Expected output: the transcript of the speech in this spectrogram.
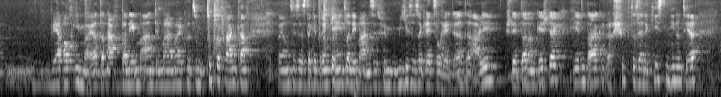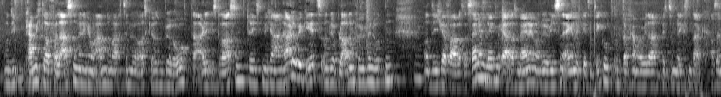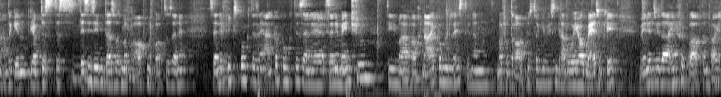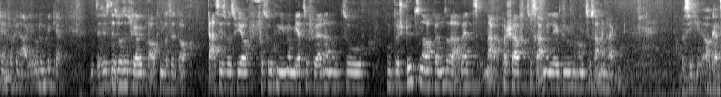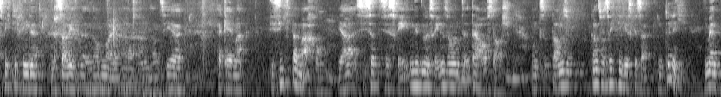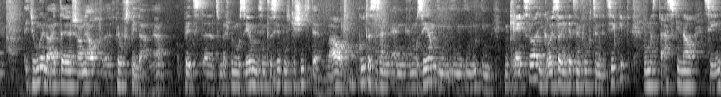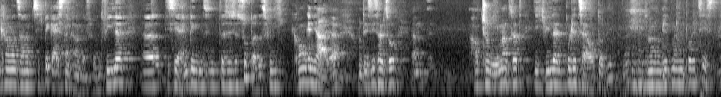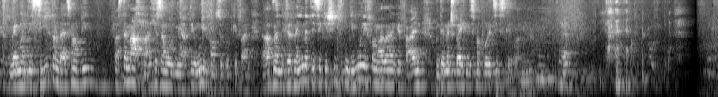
wer auch immer, ja, der Nachbar nebenan, den man einmal kurz um Zucker fragen kann. Bei uns ist es der Getränkehändler nebenan. Das ist, für mich ist es ein Kretzelheld. Ja. Der Ali steht dort am Gehsteig jeden Tag, schupft da seine Kisten hin und her und ich kann mich darauf verlassen, wenn ich am Abend um 18 Uhr rausgehe aus dem Büro, der Ali ist draußen, grinst mich an, hallo, wie geht's? Und wir plaudern fünf Minuten. Und ich erfahre was aus seinem Leben, er aus meinem und wir wissen, eigentlich geht es uns eh gut und dann kann man wieder bis zum nächsten Tag auseinandergehen. Und ich glaube, das, das, das ist eben das, was man braucht. Man braucht so seine, seine Fixpunkte, seine Ankerpunkte, seine, seine Menschen, die man auch nahe kommen lässt, denen man vertraut bis zu einem gewissen Grad, wo ich auch weiß, okay, wenn ich jetzt wieder Hilfe brauche, dann frage ich einfach in alle und umgekehrt. Und das ist das, was es, glaube ich, braucht und was halt auch das ist, was wir auch versuchen, immer mehr zu fördern und zu unterstützen, auch bei unserer Arbeit, Nachbarschaft, Zusammenleben und Zusammenhalten. Was ich auch ganz wichtig finde, und das sage ich nochmal äh, an, an Sie, Herr Kemmer, die Sichtbarmachung. Ja, es ist ja dieses Reden, nicht nur das Reden, sondern der Austausch. Und da haben Sie ganz was Richtiges gesagt. Natürlich, ich meine, junge Leute schauen ja auch äh, Berufsbilder an. Ja? Jetzt äh, zum Beispiel Museum, das interessiert mich Geschichte. Wow, gut, dass es ein, ein, ein Museum im, im, im, im Kretzel, im größeren jetzt im 15. Bezirk gibt, wo man das genau sehen kann und sagen, sich begeistern kann dafür. Und viele, äh, die sie einbinden, sind, das ist ja super, das finde ich genial. Ja? Und es ist halt so, ähm, hat schon jemand gesagt, ich will ein Polizeiauto, ne? sondern dann wird man ein Polizist. Und wenn man die sieht, dann weiß man, wie, was der macht. Manche sagen, oh, mir hat die Uniform so gut gefallen. Da hat man, hört man immer diese Geschichten, die Uniform hat einem gefallen und dementsprechend ist man Polizist geworden. Ne? Ja.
